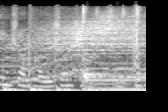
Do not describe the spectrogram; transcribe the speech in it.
线上华为商城及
